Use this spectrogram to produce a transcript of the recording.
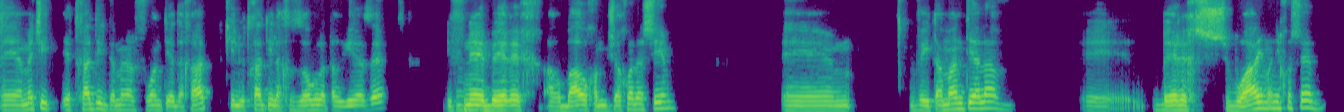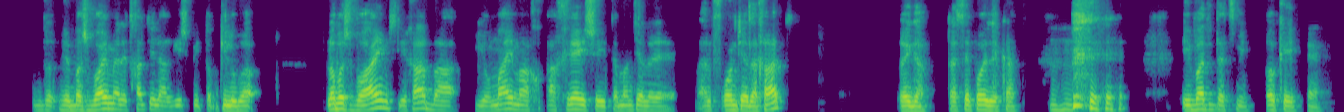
אה, האמת שהתחלתי להתאמן על פרונט יד אחת, כאילו התחלתי לחזור לתרגיל הזה לפני בערך ארבעה או חמישה חודשים, אמ, והתאמנתי עליו, אה, בערך שבועיים אני חושב, ובשבועיים האלה התחלתי להרגיש פתאום, כאילו, ב, לא בשבועיים, סליחה, ביומיים אחרי שהתאמנתי על, על פרונט יד אחת, רגע, תעשה פה איזה קאט. איבדתי את עצמי, אוקיי. Okay.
